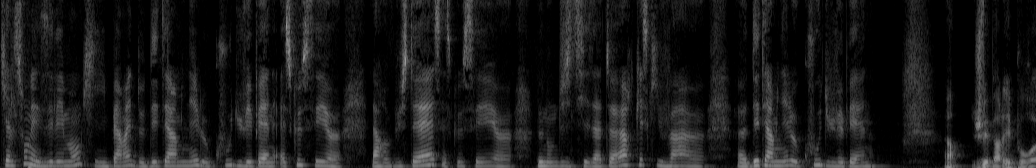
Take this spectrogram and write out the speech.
quels sont les éléments qui permettent de déterminer le coût du VPN Est-ce que c'est euh, la robustesse? Est-ce que c'est le nombre d'utilisateurs? Qu'est-ce qui va déterminer le coût du VPN je vais parler pour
